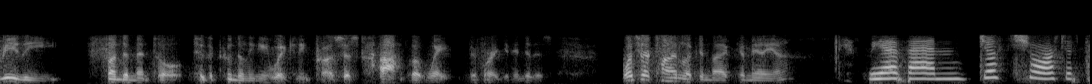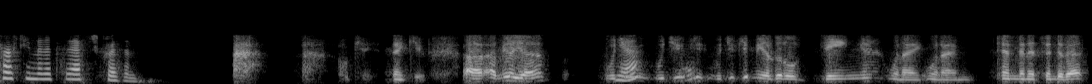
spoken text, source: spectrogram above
really fundamental to the Kundalini awakening process. Ah, but wait, before I get into this, what's our time looking like, Amelia? We have um, just short of 30 minutes left, Chrism. Ah, ah, okay, thank you, uh, Amelia. Would Yeah? you would you would you give me a little ding when I when I'm ten minutes into that?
